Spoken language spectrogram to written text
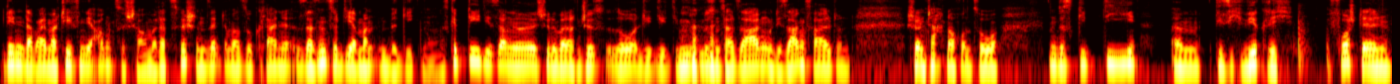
denen dabei mal tief in die Augen zu schauen, weil dazwischen sind immer so kleine, da sind so Diamantenbegegnungen. Es gibt die, die sagen, äh, schöne Weihnachten, tschüss, so, die, die, die müssen es halt sagen und die sagen es halt und schönen Tag noch und so. Und es gibt die, ähm, die sich wirklich vorstellen,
